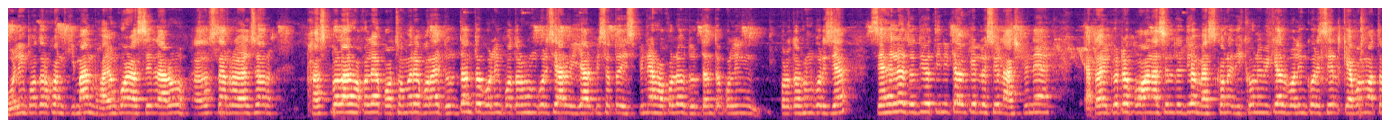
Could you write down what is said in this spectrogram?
বলিং প্ৰদৰ্শন কিমান ভয়ংকৰ আছিল। আৰু ৰাজস্থান ৰয়েলছৰ ফাষ্ট বলাৰসকলে প্ৰথমৰে পৰাই দুৰ্দান্ত বলিং প্ৰদৰ্শন কৰিছে আৰু ইয়াৰ পিছতো স্পিনাৰসকলেও দুৰ্দান্ত বলিং প্ৰদৰ্শন কৰিছে। চেহেলে যদিও তিনিটা উইকেট লৈছিল আশ্বিনে এটা উইকেটো পোৱা নাছিল যদিও মেটচখনত ইকনমিকেল বলিং কৰিছিল। কেৱল মাত্ৰ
